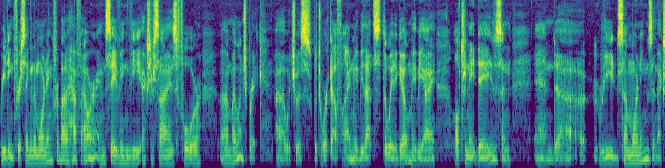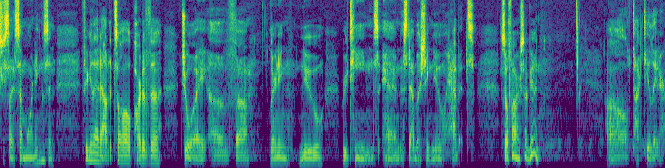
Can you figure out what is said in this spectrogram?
reading first thing in the morning for about a half hour and saving the exercise for uh, my lunch break, uh, which was which worked out fine. Maybe that's the way to go. Maybe I alternate days and and uh, read some mornings and exercise some mornings and figure that out. It's all part of the joy of uh, learning new routines and establishing new habits. So far, so good. I'll talk to you later.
